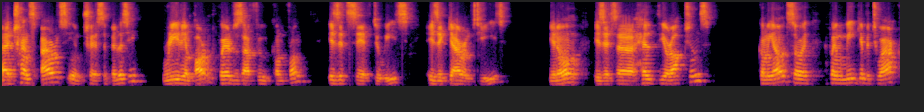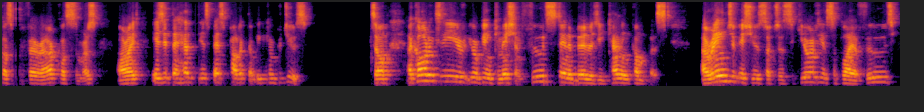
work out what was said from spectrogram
Uh, transparency and traceability, really important. Where does our food come from? Is it safe to eat? Is it guaranteed? You know, is it uh, healthier options coming out? So when we give it to our customers, for our customers, all right, is it the healthiest, best product that we can produce? So according to the European Commission, food sustainability can encompass a range of issues such as security of supply of foods,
